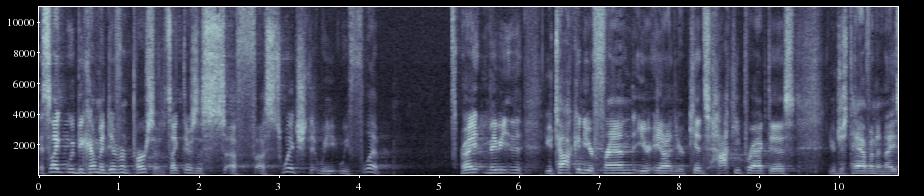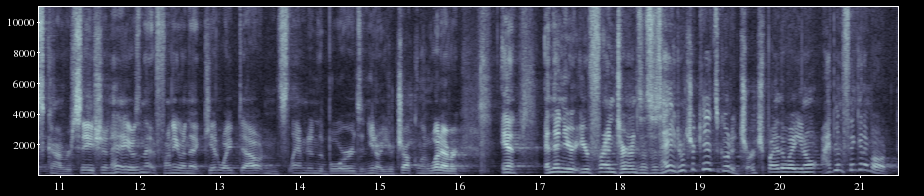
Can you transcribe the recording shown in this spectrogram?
It's like we become a different person. It's like there's a, a, a switch that we, we flip right? Maybe you're talking to your friend, you're you know, your kid's hockey practice, you're just having a nice conversation. Hey, wasn't that funny when that kid wiped out and slammed into the boards? And you know, you're chuckling, whatever. And and then your your friend turns and says, Hey, don't your kids go to church, by the way? You know, I've been thinking about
